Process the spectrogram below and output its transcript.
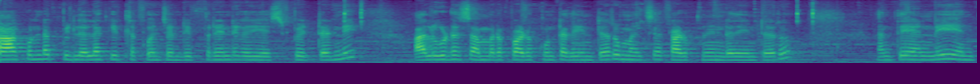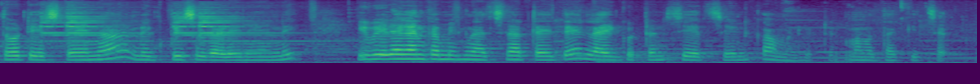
కాకుండా పిల్లలకి ఇట్లా కొంచెం డిఫరెంట్గా చేసి పెట్టండి. వాళ్ళు కూడా సంబరపడుకుంటూ తింటారు మంచిగా కడుపు నిండా తింటారు. అంతే అండి. ఎంతో టేస్ట్ అయినా లెగ్ పీసులు రెడీ అయినాయండి. ఈ వీడియో కనుక మీకు నచ్చినట్లయితే లైక్ కొట్టండి షేర్ చేయండి కామెంట్ పెట్టండి మమ్మల్ని తగ్గించారు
